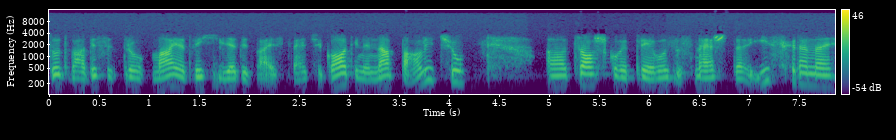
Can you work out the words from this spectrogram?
do 21. maja 2023. godine na Paliću, troškove prevoza smešta ishrane,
